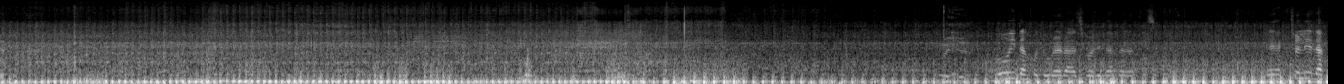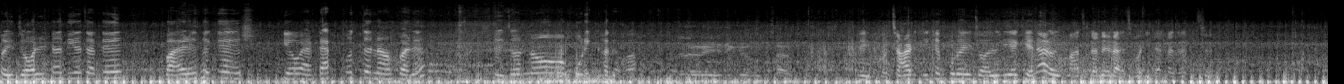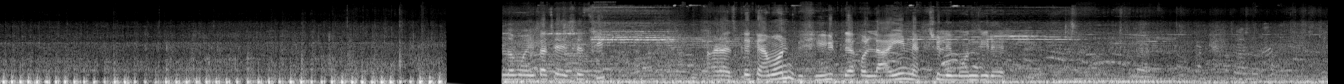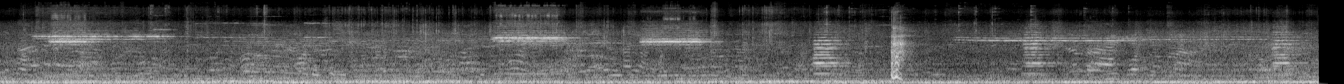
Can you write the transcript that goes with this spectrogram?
ওই দেখো দূরে রাজবাড়ি দেখা যাচ্ছে অ্যাকচুয়ালি দেখো এই জলটা দিয়ে যাতে বাইরে থেকে কেউ অ্যাটাক করতে না পারে সেই জন্য পরীক্ষা দেওয়া। এই দেখো, চারদিকে পুরো এই জল দিয়ে ঘেরা আর ওই মাঝখানে রাজবাড়ি দেখা যাচ্ছে। কাছে এসেছি। আর আজকে কেমন ভিড়, দেখো লাইন অ্যাকচুয়ালি মন্দিরে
